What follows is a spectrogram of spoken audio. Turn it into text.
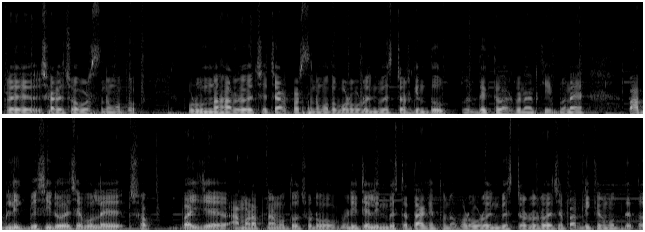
প্রায় সাড়ে ছ পার্সেন্টের মতো। অরুণ নাহার রয়েছে চার পার্সেন্টের মতো বড় বড় ইনভেস্টর কিন্তু দেখতে পারবেন আর কি। মানে পাবলিক বেশি রয়েছে বলে সবাই যে আমার আপনার মতো ছোট রিটেল ইনভেস্টর তা কিন্তু না, বড় বড় ইনভেস্টরও রয়েছে পাবলিকের মধ্যে। তো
